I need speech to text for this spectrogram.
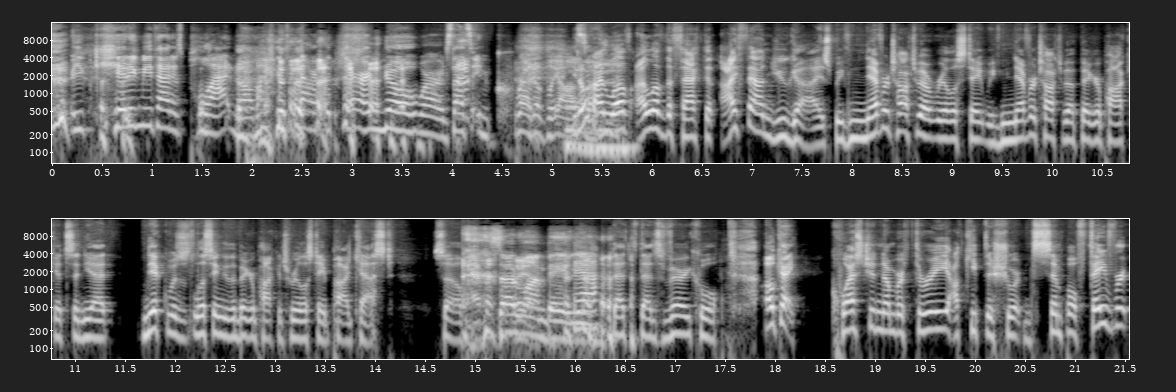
Are you kidding me? That is platinum. there, there are no words. That's incredibly awesome. You know what I love? I love the fact that I found you guys. We've never talked about real estate. We've never talked about bigger pockets, and yet Nik was listening to the Bigger Pockets real estate podcast. So Episode one, baby. Yeah. that's that's very cool. Okay, question number three. I'll keep this short and simple. Favorite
